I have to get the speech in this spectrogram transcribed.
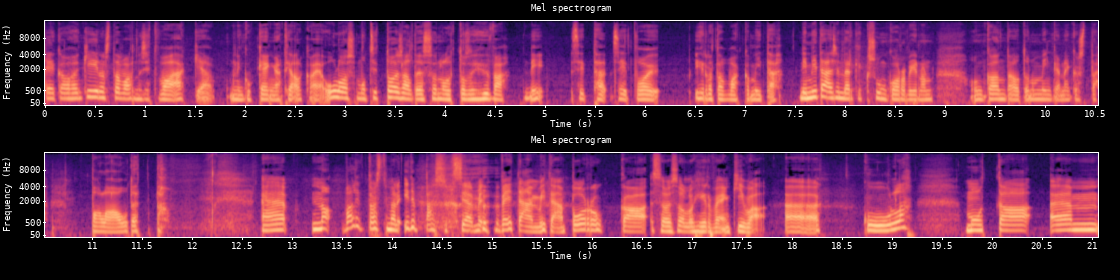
ei kauhean kiinnostava, niin sitten vaan äkkiä niin kengät jalkaa ja ulos. Mutta sitten toisaalta, jos on ollut tosi hyvä, niin sitten siitä voi irrota vaikka mitä. Niin mitä esimerkiksi sun korviin on, on kantautunut, minkä näköistä palautetta? Ää, no valitettavasti mä en itse päässyt siellä vetämään mitään porukkaa. Se olisi ollut hirveän kiva ää, kuulla. Mutta... Äm,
